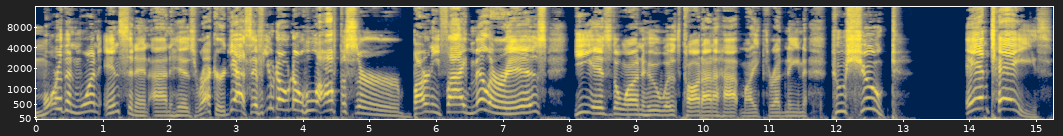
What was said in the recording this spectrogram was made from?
more than one incident on his record. Yes, if you don't know who Officer Barney Fife Miller is, he is the one who was caught on a hot mic threatening to shoot and tase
